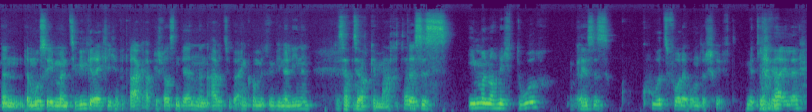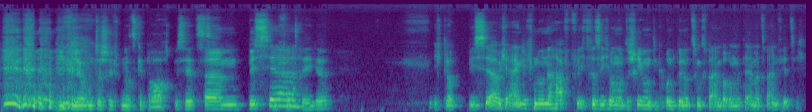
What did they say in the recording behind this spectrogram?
dann da muss eben ein zivilgerechtlicher Vertrag abgeschlossen werden, ein Arbeitsübereinkommen mit den Wiener Linien. Das habt ihr auch gemacht? Dann? Das ist immer noch nicht durch. Okay. Es ist kurz vor der Unterschrift mittlerweile. Okay. Wie viele Unterschriften hat es gebraucht bis jetzt? Ähm, bisher. Verträge? ich glaube, bisher habe ich eigentlich nur eine Haftpflichtversicherung unterschrieben und die Grundbenutzungsvereinbarung mit der MA42.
